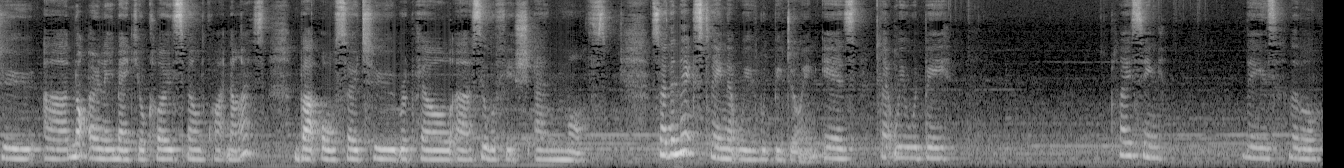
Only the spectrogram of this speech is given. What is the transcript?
to uh, not only make your clothes smell quite nice but also to repel uh, silverfish and moths so the next thing that we would be doing is that we would be placing these little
